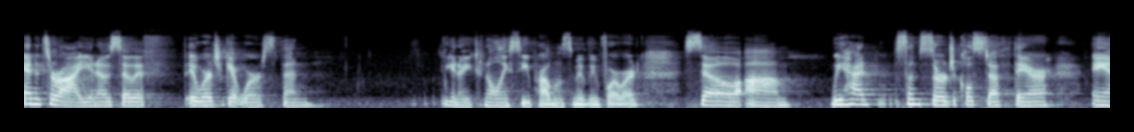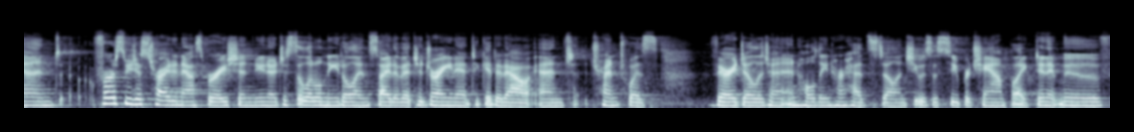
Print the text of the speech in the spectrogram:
And it's her eye, you know, so if it were to get worse, then, you know, you can only see problems moving forward. So um, we had some surgical stuff there. And first, we just tried an aspiration, you know, just a little needle inside of it to drain it, to get it out. And Trent was very diligent in holding her head still, and she was a super champ, like, didn't move.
